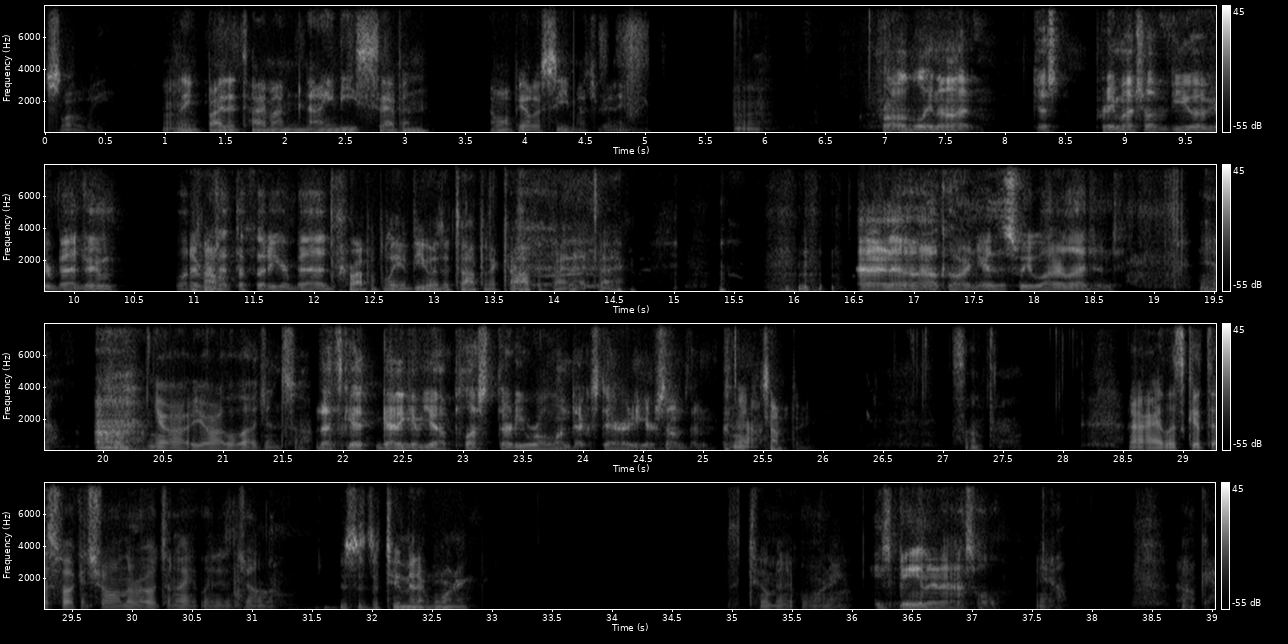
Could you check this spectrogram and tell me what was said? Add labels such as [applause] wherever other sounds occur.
slowly. I Hmm. think by the time I'm 97, I won't be able to see much of anything. Hmm. Probably not. Just pretty much a view of your bedroom, whatever's No. at the foot of your bed. Probably a view of the top of the coffin by that time. [laughs] I don't know, Alcorn. You're the Sweetwater legend. Yeah. [clears throat] you're you're the legend. So Let's get got to give you a plus thirty roll on dexterity or something. yeah, Something. something. All right, let's get this fucking show on the road tonight, ladies and gentlemen. This is a two minute warning. The two minute warning. He's being an asshole. Yeah. Okay.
